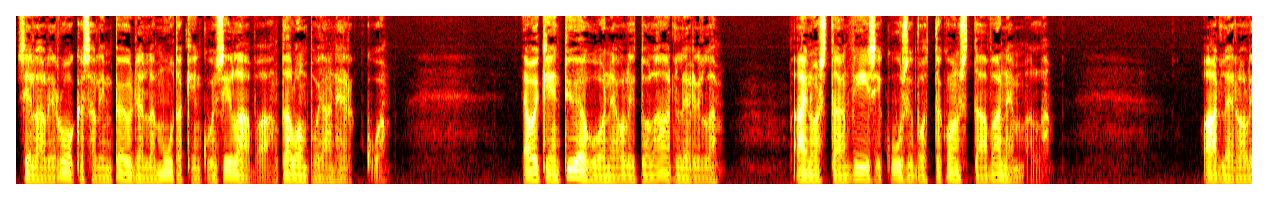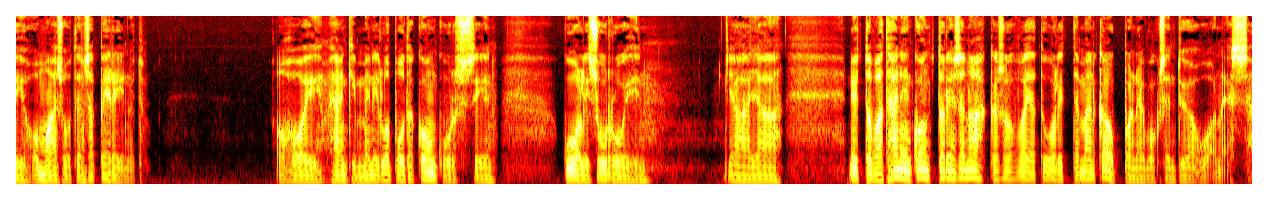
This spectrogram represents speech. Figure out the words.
Siellä oli ruokasalin pöydällä muutakin kuin silavaa, talonpojan herkkua. Ja oikein työhuone oli tuolla Adlerilla, ainoastaan viisi kuusi vuotta Konstaa vanhemmalla. Adler oli omaisuutensa perinyt. Ohoi, hänkin meni lopulta konkurssiin, kuoli suruihin. Ja ja, nyt ovat hänen konttorinsa nahkasohva ja tuolit tämän kauppaneuvoksen työhuoneessa.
